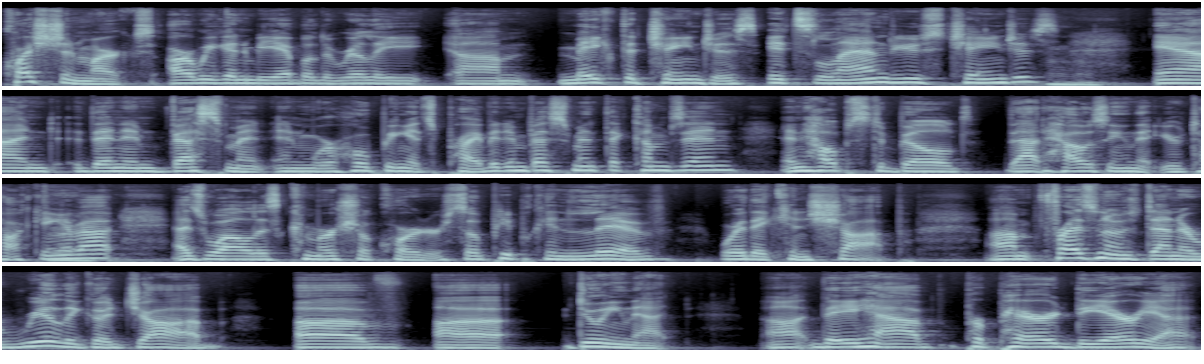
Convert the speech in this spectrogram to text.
question marks. Are we going to be able to really um, make the changes? It's land use changes. Mhm. And then investment, and we're hoping it's private investment that comes in and helps to build that housing that you're talking Right. about, as well as commercial quarters, so people can live where they can shop. Um, Fresno's done a really good job of uh, doing that. Uh, they have prepared the area.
